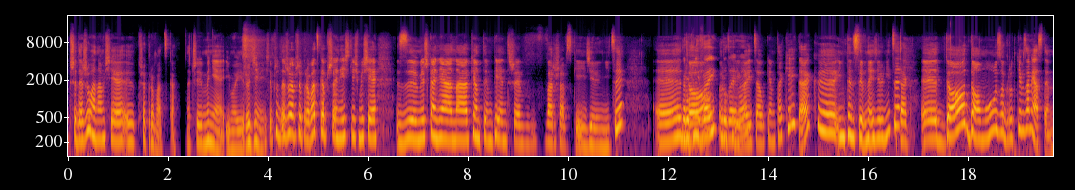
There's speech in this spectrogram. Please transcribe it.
przydarzyła nam się y, przeprowadzka. Znaczy mnie i mojej rodzinie się przydarzyła przeprowadzka. Przenieśliśmy się z mieszkania na piątym piętrze w warszawskiej dzielnicy. E, do Ruchliwej, dodajmy. całkiem takiej, tak, e, intensywnej dzielnicy, Tak. e, do domu z ogródkiem za miastem,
